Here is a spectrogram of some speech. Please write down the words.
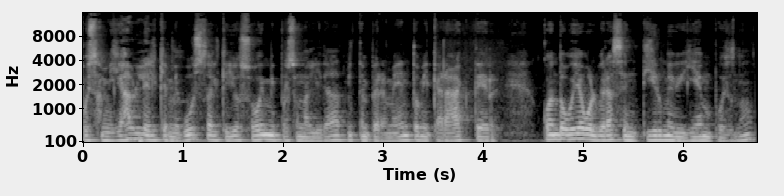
pues amigable, el que me gusta, el que yo soy, mi personalidad, mi temperamento, mi carácter, cuándo voy a volver a sentirme bien, pues, ¿no?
